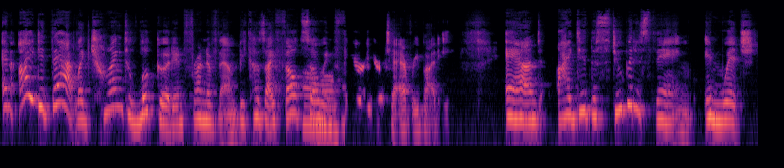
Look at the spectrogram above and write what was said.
and I did that, like trying to look good in front of them because I felt so Oh. inferior to everybody. And I did the stupidest thing in which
